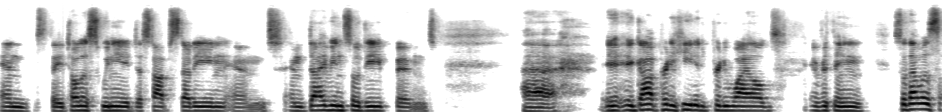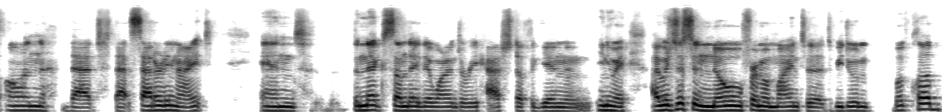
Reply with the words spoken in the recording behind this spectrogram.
and they told us we needed to stop studying and and diving so deep, and uh, it, it got pretty heated, pretty wild, everything. So that was on that that Saturday night, and the next sunday they wanted to rehash stuff again and anyway i was just in no frame of mind to, to be doing book club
